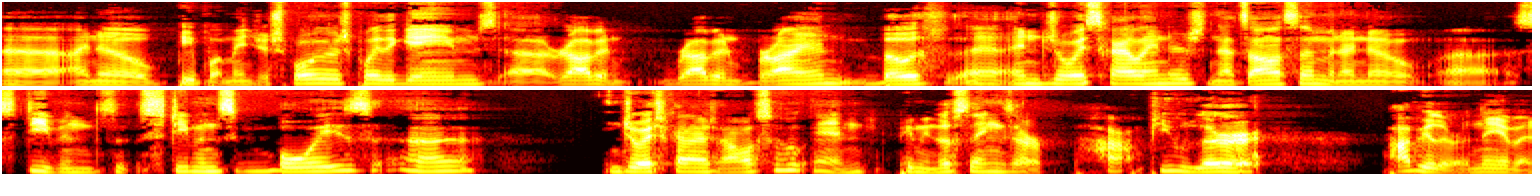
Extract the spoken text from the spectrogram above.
Uh, I know people at Major Spoilers play the games. Uh, Rob and Rob and Brian both uh, enjoy Skylanders, and that's awesome. And I know uh, Stevens Stevens boys uh, enjoy Skylanders also. And I mean, those things are popular, popular, and they have a,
